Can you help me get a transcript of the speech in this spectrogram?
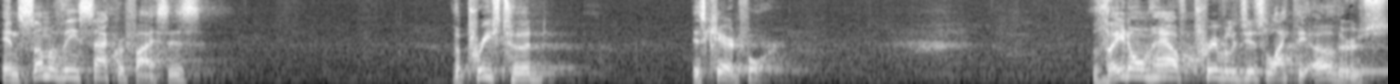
In some of these sacrifices, the priesthood is cared for. They don't have privileges like the others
